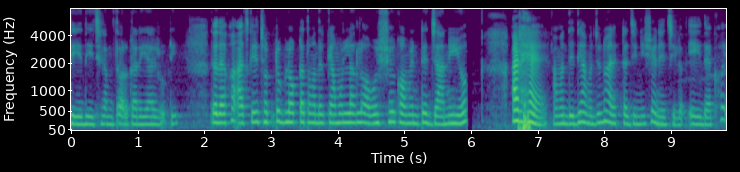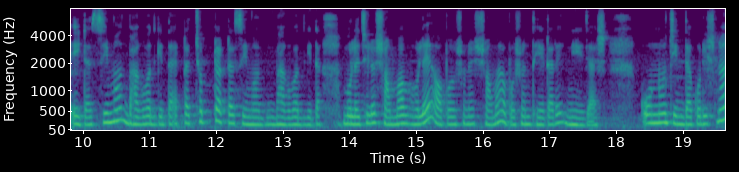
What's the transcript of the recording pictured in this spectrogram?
দিয়ে দিয়েছিলাম তরকারি আর রুটি। তো দেখো, আজকের ছোট্ট ব্লগটা তোমাদের কেমন লাগল অবশ্যই কমেন্টে জানিও। আর হ্যাঁ আমার দিদি আমার জন্য আরেকটা জিনিসও এনেছিল। এই দেখো, এইটা শ্রীমদ্ ভাগবত গীতা, একটা ছোট্ট একটা শ্রীমদ ভাগবত গীতা বলেছিল, সম্ভব হলে অপারেশনের সময় অপারেশন থিয়েটারে নিয়ে যাস। কোনো চিন্তা করিস না,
